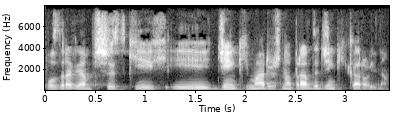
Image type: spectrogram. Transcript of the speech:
Pozdrawiam wszystkich i dzięki Mariusz, naprawdę dzięki Karolina.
